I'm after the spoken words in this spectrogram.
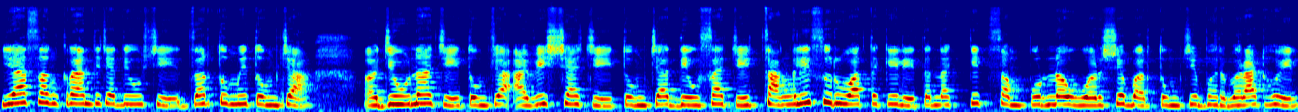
या संक्रांतीच्या दिवशी जर तुम्ही तुमच्या जीवनाची तुमच्या आयुष्याची तुमच्या दिवसाची चांगली सुरुवात केली तर नक्कीच संपूर्ण वर्षभर तुमची भरभराट होईल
